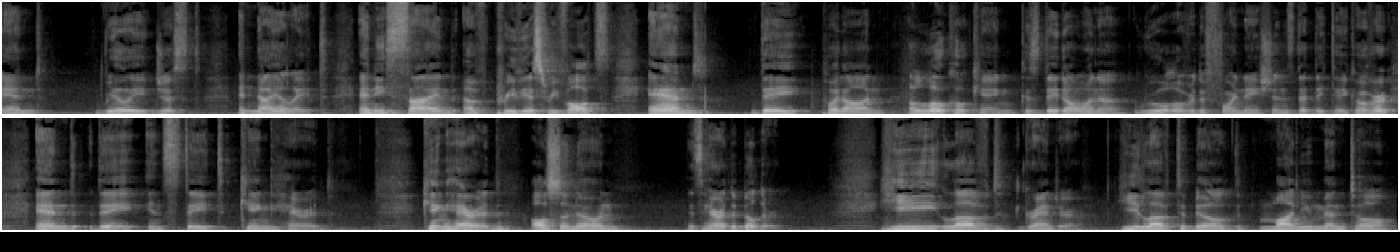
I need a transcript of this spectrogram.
and really just annihilate any sign of previous revolts, and they put on a local king because they don't want to rule over the four nations that they take over, and they instate King Herod. King Herod, also known as Herod the Builder, he loved grandeur. He loved to build monumental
